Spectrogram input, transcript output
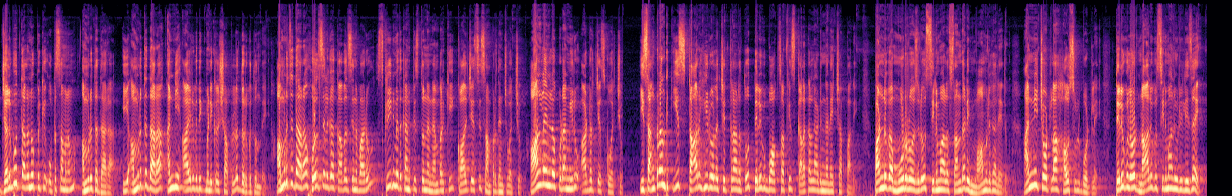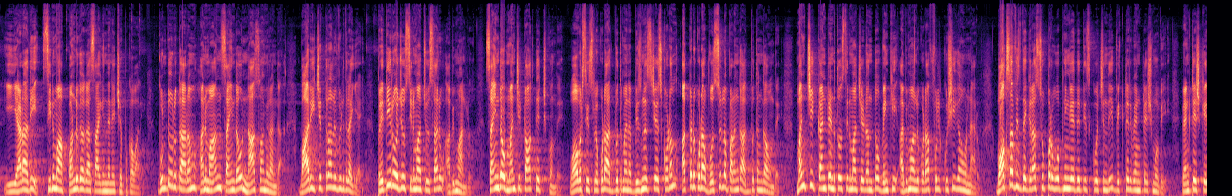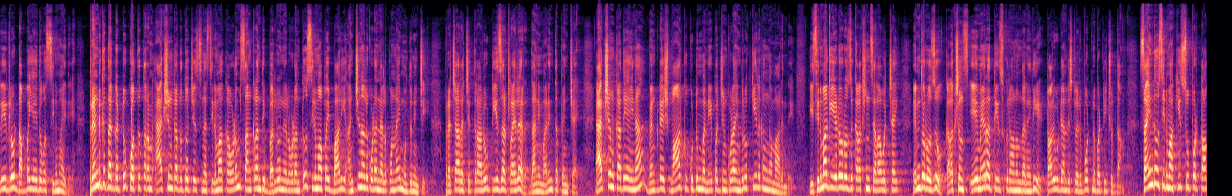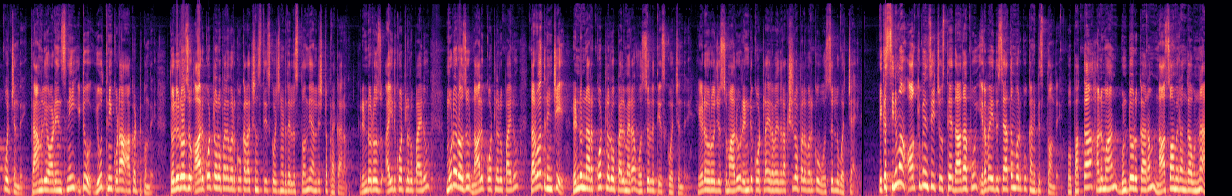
జలుబు తలనొప్పికి ఉపశమనం అమృతధార. ఈ అమృతధార అన్ని ఆయుర్వేదిక్ మెడికల్ షాపుల్లో దొరుకుతుంది. అమృతధార హోల్సేల్గా కావాల్సిన వారు స్క్రీన్ మీద కనిపిస్తున్న నెంబర్కి కాల్ చేసి సంప్రదించవచ్చు. ఆన్లైన్లో కూడా మీరు ఆర్డర్ చేసుకోవచ్చు. ఈ సంక్రాంతికి స్టార్ హీరోల చిత్రాలతో తెలుగు బాక్స్ ఆఫీస్ కలకల్లాడిందనే చెప్పాలి. పండుగ మూడు రోజులు సినిమాల సందడి మామూలుగా లేదు. అన్ని చోట్ల హౌస్ఫుల్ బోర్డులే. తెలుగులో నాలుగు సినిమాలు రిలీజ్ అయి ఈ ఏడాది సినిమా పండుగగా సాగిందనే చెప్పుకోవాలి. గుంటూరు కారం హనుమాన్ సైందవ్ నాస్వామి రంగ. భారీ చిత్రాలు విడుదలయ్యాయి. ప్రతిరోజు సినిమా చూశారు అభిమానులు. సైందవ్ మంచి టాక్ తెచ్చుకుంది. ఓవర్సీస్లో కూడా అద్భుతమైన బిజినెస్ చేసుకోవడం అక్కడ కూడా వసూళ్ళ పరంగా అద్భుతంగా ఉంది. మంచి కంటెంట్తో సినిమా చేయడంతో వెంకీ అభిమానులు కూడా ఫుల్ ఖుషీగా ఉన్నారు. బాక్స్ ఆఫీస్ దగ్గర సూపర్ ఓపెనింగ్ అయితే తీసుకువచ్చింది విక్టరీ వెంకటేష్ మూవీ. వెంకటేష్ కెరీర్లో డెబ్బై ఐదవ సినిమా ఇది. ట్రెండ్కి తగ్గట్టు కొత్త తరం యాక్షన్ కథతో చేసిన సినిమా కావడం సంక్రాంతి బరిలో నిలవడంతో సినిమాపై భారీ అంచనాలు కూడా నెలకొన్నాయి ముందు నుంచి. ప్రచార చిత్రాలు టీజర్ ట్రైలర్ దాన్ని మరింత పెంచాయి. యాక్షన్ కథే అయినా వెంకటేష్ మార్క్ కుటుంబ నేపథ్యం కూడా ఇందులో కీలకంగా మారింది. ఈ సినిమాకి ఏడో రోజు కలెక్షన్స్ ఎలా వచ్చాయి? ఎనిమిదో రోజు కలెక్షన్స్ ఏ మేర తీసుకురానుందనేది టాలీవుడ్ అనలిస్టుల రిపోర్ట్ను బట్టి చూద్దాం. సైందో సినిమాకి సూపర్ టాక్ వచ్చింది. ఫ్యామిలీ ఆడియన్స్ని ఇటు యూత్ని కూడా ఆకట్టుకుంది. తొలి రోజు ఆరు కోట్ల రూపాయల వరకు కలెక్షన్స్ తీసుకొచ్చినట్టు తెలుస్తోంది అనలిస్టుల ప్రకారం. రెండో రోజు ఐదు కోట్ల రూపాయలు మూడో రోజు నాలుగు కోట్ల రూపాయలు తర్వాత నుంచి రెండున్నర కోట్ల రూపాయల మేర వసూళ్ళు తీసుకువచ్చింది. ఏడవ రోజు సుమారు రెండు కోట్ల ఇరవై ఐదు లక్షల రూపాయల వరకు వసూళ్ళు వచ్చాయి. ఇక సినిమా ఆక్యుపెన్సీ చూస్తే దాదాపు ఇరవై ఐదు శాతం వరకు కనిపిస్తోంది. ఓ పక్క హనుమాన్ గుంటూరు కారం నాస్వామిరంగా ఉన్న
